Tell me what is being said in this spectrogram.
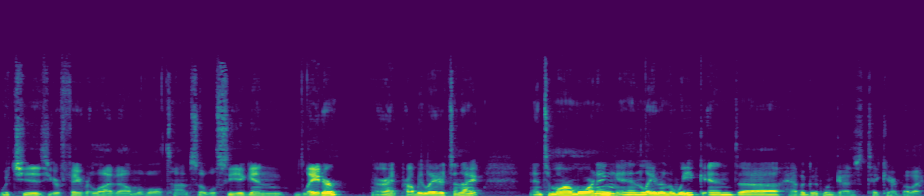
which is your favorite live album of all time. So we'll see you again later. All right, probably later tonight and tomorrow morning and later in the week. And uh, have a good one, guys. Take care. Bye bye.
